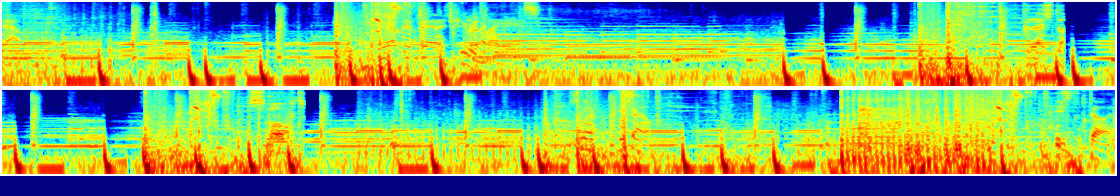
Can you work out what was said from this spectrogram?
Out. bolt. Sniper, get down. He's done.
